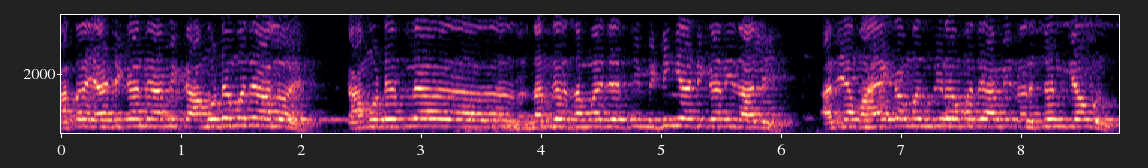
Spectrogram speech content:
आता या ठिकाणी आम्ही कामोड्यामध्ये आलोय. कामोट्यातल्या धनगर समाजाची मिटिंग या ठिकाणी झाली. आणि या मायका मंदिरामध्ये आम्ही दर्शन घेऊन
